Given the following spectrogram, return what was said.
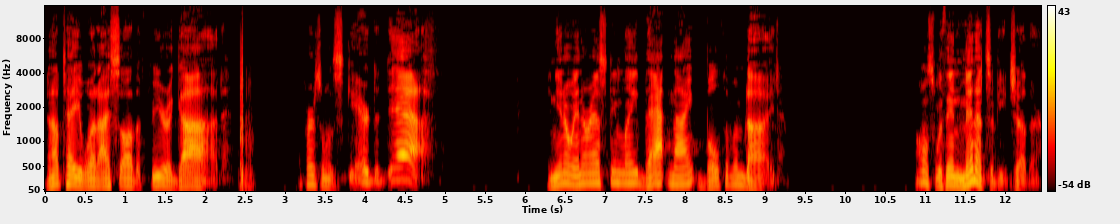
And I'll tell you what, I saw the fear of God. The person was scared to death. And you know, interestingly, that night both of them died. Almost within minutes of each other.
